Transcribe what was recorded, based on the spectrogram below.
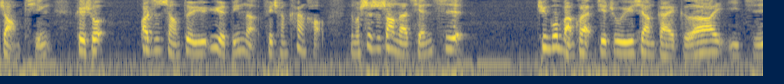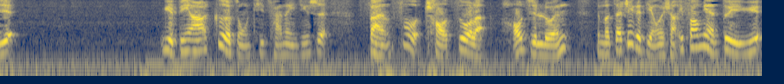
涨停，可以说二级市场对于阅兵呢非常看好。那么事实上呢，前期军工板块借助于像改革啊以及阅兵啊各种题材呢，已经是。反复炒作了好几轮，那么在这个点位上，一方面对于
